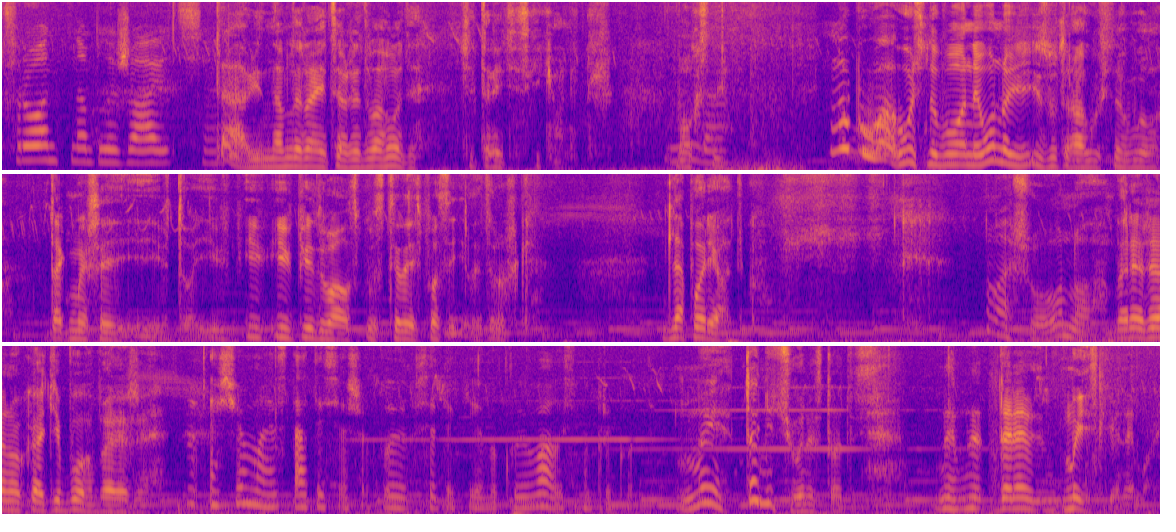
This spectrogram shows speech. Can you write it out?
Фронт наближається. Та він наближається вже два роки. Чи три, скільки воно тут. Бог Ну з ним. Ну, бува, гучно було, не воно і з утра гучно було. Так ми ще і в, то, і, в- і, і в підвал спустились, посиділи трошки. Для порядку. Ну а що, воно, береже, ну Каті Бог береже. А що має статися, щоб ви все-таки евакуювались, наприклад? Ми, та нічого не статися. Не, не, де не, мислів немає.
